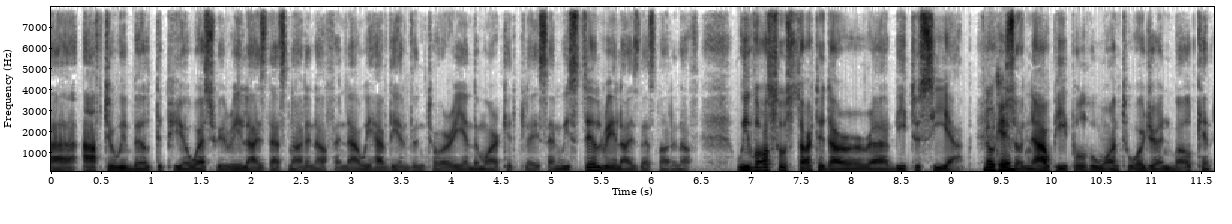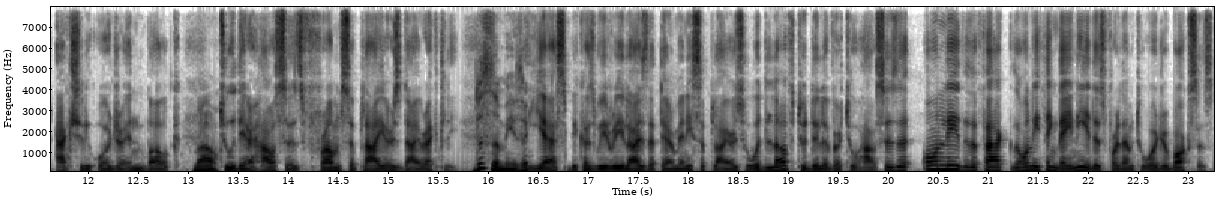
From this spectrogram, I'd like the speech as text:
Uh, after we built the POS, we realized that's not enough. And now we have the inventory and the marketplace, and we still realize that's not enough. We've also started our uh, B2C app. Okay. So now people who want to order in bulk can actually order in bulk Wow. to their houses from suppliers directly. This is amazing. Yes, because we realized that there are many suppliers who would love to deliver to houses. Uh, Only the fact, the only thing they need is for them to order boxes.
